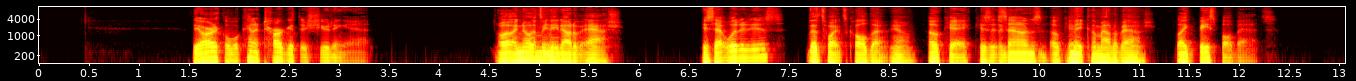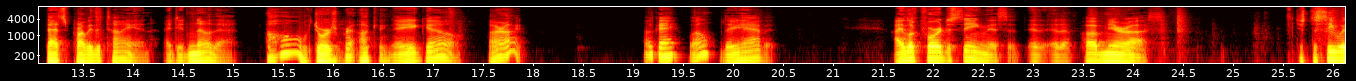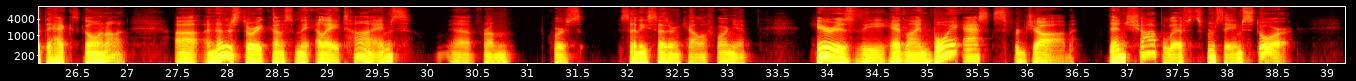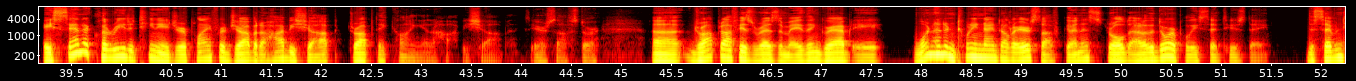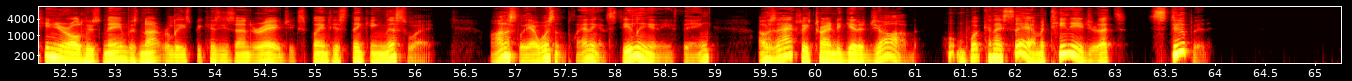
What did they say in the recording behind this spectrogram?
the article what kind of target they're shooting at. Well, I know it's mean- made out of ash. Is that what it is? That's why it's called that. Yeah, Okay, because it They sounds okay make them out of ash. like baseball bats. That's probably the tie-in. I didn't know that. Oh, George Brett. Okay, There you go. all right. Okay, well, there you have it. I look forward to seeing this at, at, at a pub near us, just to see what the heck's going on. Uh, another story comes from the LA Times, uh, from, of course, sunny Southern California. Here is the headline Boy asks for job, then shoplifts from same store. A Santa Clarita teenager applying for a job at a hobby shop dropped, they calling it a hobby shop, airsoft store, uh, dropped off his resume, then grabbed a $129 airsoft gun and strolled out of the door, police said Tuesday. The 17 year old, whose name was not released because he's underage, explained his thinking this way Honestly, I wasn't planning on stealing anything. I was actually trying to get a job. What can I say? I'm a teenager. That's stupid.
